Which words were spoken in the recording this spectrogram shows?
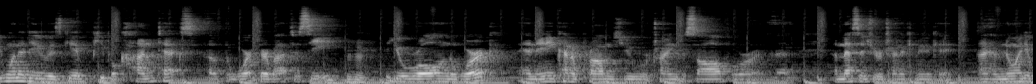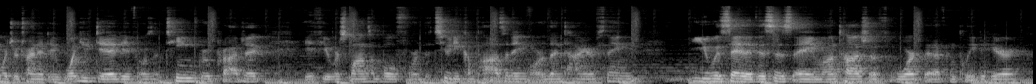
You want to do is give people context of the work they're about to see, mm-hmm. your role in the work, and any kind of problems you were trying to solve or a, a message you were trying to communicate. I have no idea what you're trying to do, what you did, if it was a team group project, if you're responsible for the 2D compositing or the entire thing. You would say that this is a montage of work that I've completed here.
